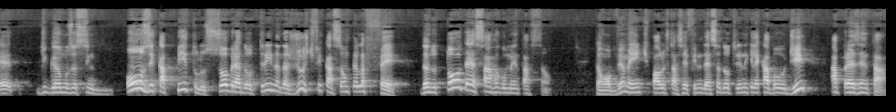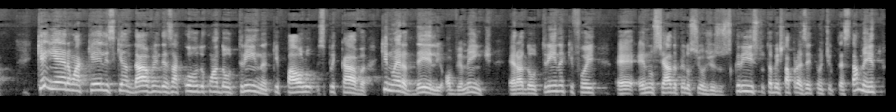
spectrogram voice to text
é, digamos assim, 11 capítulos sobre a doutrina da justificação pela fé, dando toda essa argumentação. Então, obviamente, Paulo está se referindo a essa doutrina que ele acabou de apresentar. Quem eram aqueles que andavam em desacordo com a doutrina que Paulo explicava? Que não era dele, obviamente, era a doutrina que foi é, enunciada pelo Senhor Jesus Cristo, também está presente no Antigo Testamento,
